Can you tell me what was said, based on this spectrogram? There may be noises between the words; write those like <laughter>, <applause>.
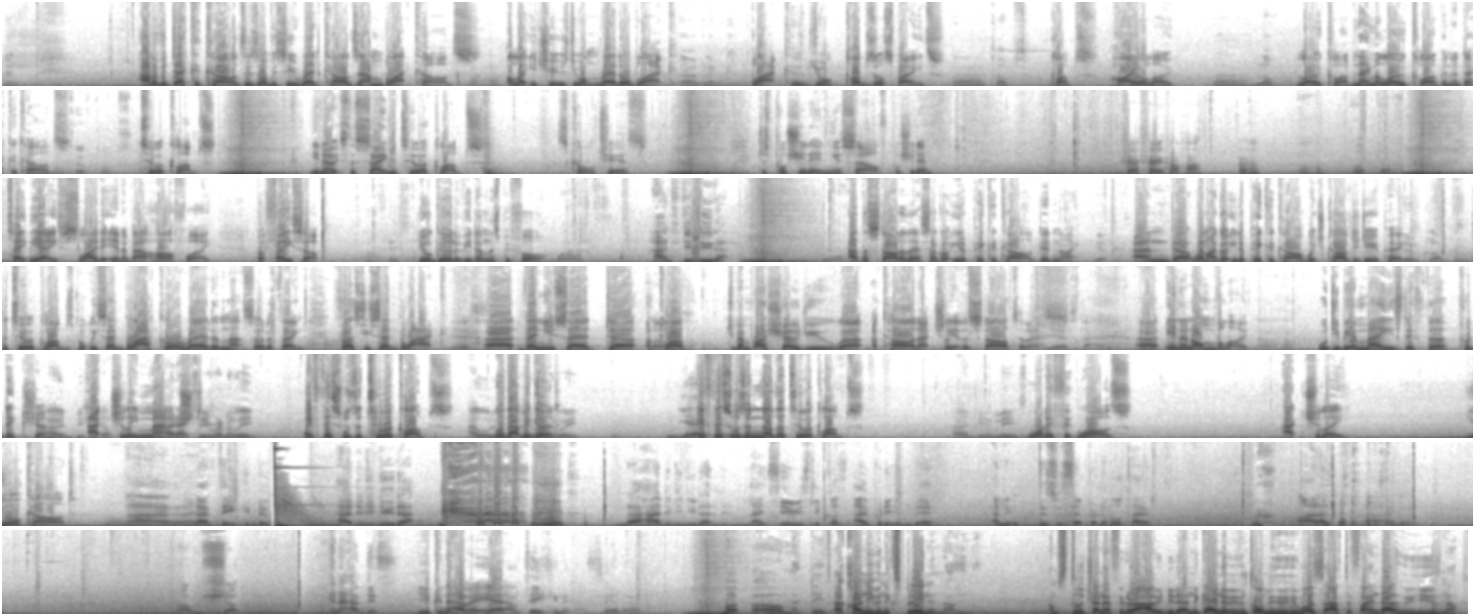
Out of a deck of cards, there's obviously red cards and black cards. I'll let you choose. Do you want red or black? Uh, black. Black. Do you want clubs or spades? Uh, clubs. Clubs. High or low? Uh, low. Low club. Name a low club in a deck of cards. Two of clubs. Two of clubs. You know it's the same two of clubs. It's cool, cheers. Just push it in yourself. Push it in. Sure, sure, uh-huh. Uh-huh. What the? Take the ace, slide it in about halfway, but face up. Oh, face up. You're good. Have you done this before? How did you do that? At the start of this, I got you to pick a card, didn't I? Yep. And uh, when I got you to pick a card, which card did you pick? Two of clubs. The two of clubs, but we said black or red and that sort of thing. First you said black, Yes. uh, then you said uh, a Clubs. club. Do you remember I showed you uh, a card actually at the start of this? Yes. Uh, in an envelope. Would you be amazed if the prediction actually matched? I'd actually run away. if this was a two of clubs, I would, would that be good? run away. Yeah. If this was another two of clubs, I'd be amazed. what if it was actually your card? Nah, that's taking the. How did you do that? <laughs> nah, how did you do that? Like seriously, cause I put it in there, and it, this was separate the whole time. <laughs> ah, that's nah, nah. I'm shocked. Can I have this? You can have it, Yeah, yeah. I'm taking it. I swear down. But oh my days, I can't even explain it now. You know, I'm still trying to figure out how he did it, and the guy never even told me who he was, so I have to find out who he is now.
